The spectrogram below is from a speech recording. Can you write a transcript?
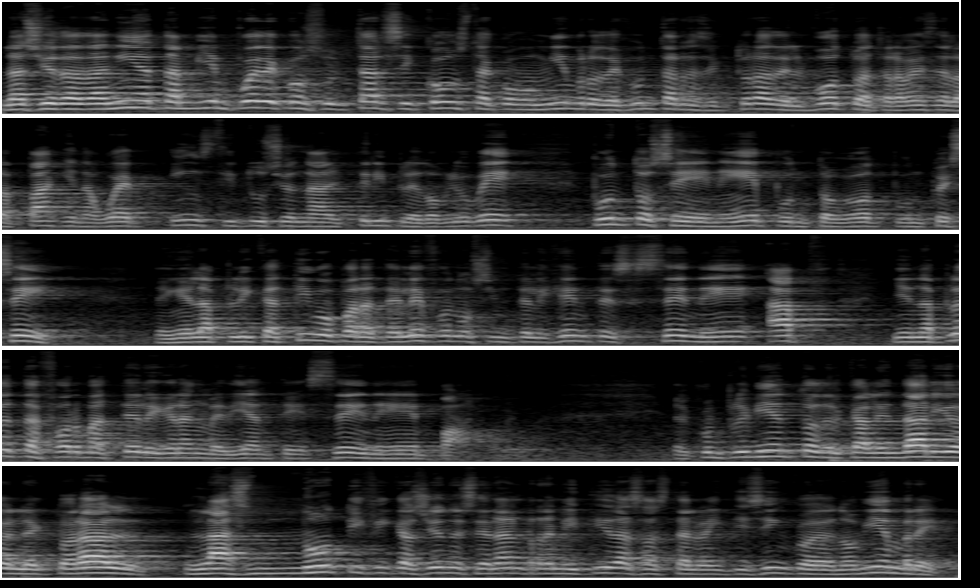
La ciudadanía también puede consultar si consta como miembro de Junta Receptora del Voto a través de la página web institucional www.cne.gov.es, en el aplicativo para teléfonos inteligentes CNE App y en la plataforma Telegram mediante CNE Bot. El cumplimiento del calendario electoral, las notificaciones serán remitidas hasta el 25 de noviembre.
